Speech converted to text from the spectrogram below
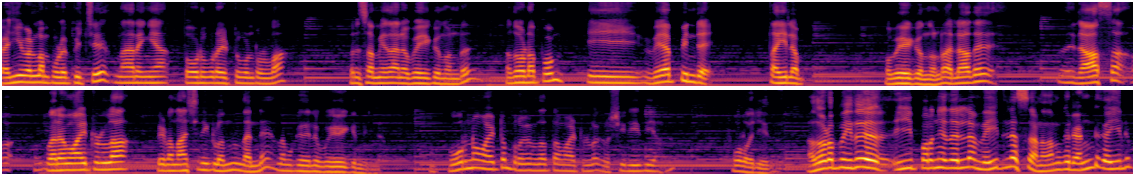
കഞ്ഞിവെള്ളം പുളിപ്പിച്ച് നാരങ്ങ തോടുകൂടെ ഇട്ടുകൊണ്ടുള്ള ഒരു സംവിധാനം ഉപയോഗിക്കുന്നുണ്ട്. അതോടൊപ്പം ഈ വേപ്പിന്റെ തൈലം ഉപയോഗിക്കുന്നുണ്ട്. അല്ലാതെ രാസപരമായിട്ടുള്ള കീടനാശിനികളൊന്നും തന്നെ നമുക്കിതിൽ ഉപയോഗിക്കുന്നില്ല. പൂർണമായിട്ടും പ്രകൃതിദത്തമായിട്ടുള്ള കൃഷി രീതിയാണ് ഫോളോ ചെയ്തത്. അതോടൊപ്പം ഇത് ഈ പറഞ്ഞതെല്ലാം വെയിറ്റ്ലെസ് ആണ്. നമുക്ക് രണ്ട് കയ്യിലും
